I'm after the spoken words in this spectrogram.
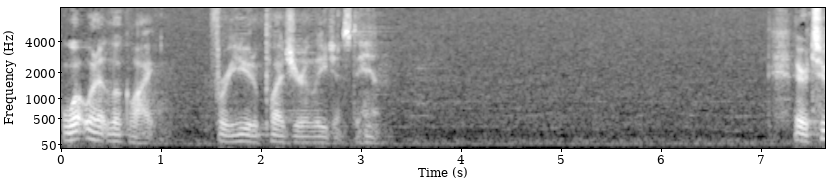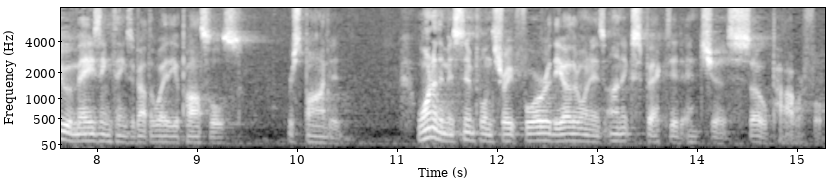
what would it look like for you to pledge your allegiance to Him? There are two amazing things about the way the apostles responded. One of them is simple and straightforward, the other one is unexpected and just so powerful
